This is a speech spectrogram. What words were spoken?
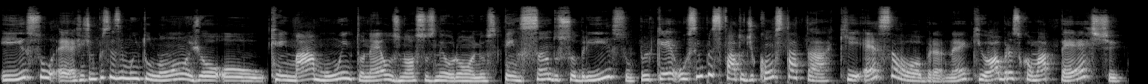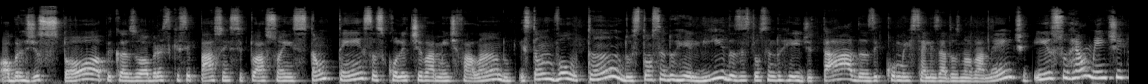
E isso, é, a gente não precisa ir muito longe ou, ou queimar muito né, os nossos neurônios pensando sobre isso, porque o simples fato de constatar que essa obra, né, que obras como A Peste, obras distópicas, obras que se passam em situações tão tensas coletivamente falando, estão voltando, estão sendo relidas, estão sendo reeditadas e comercializadas novamente. E isso realmente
